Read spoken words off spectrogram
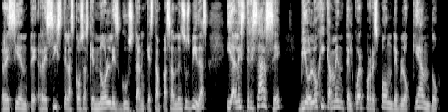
resiente, resiste las cosas que no les gustan que están pasando en sus vidas y al estresarse, biológicamente el cuerpo responde bloqueando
